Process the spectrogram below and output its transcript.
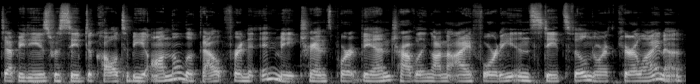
deputies received a call to be on the lookout for an inmate transport van traveling on I 40 in Statesville, North Carolina.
